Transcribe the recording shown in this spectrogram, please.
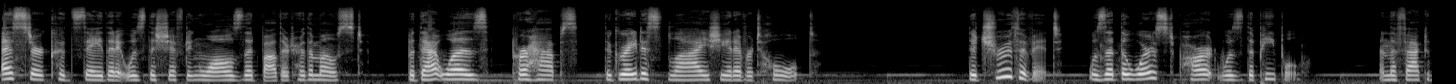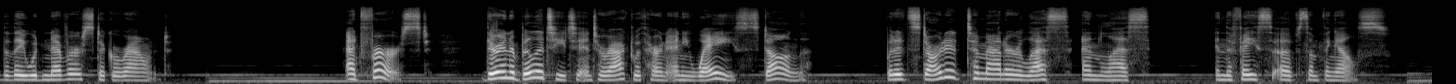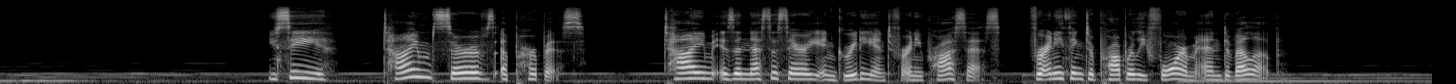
Esther could say that it was the shifting walls that bothered her the most, but that was, perhaps, the greatest lie she had ever told. The truth of it was that the worst part was the people, and the fact that they would never stick around. At first, their inability to interact with her in any way stung, but it started to matter less and less in the face of something else. You see, time serves a purpose. Time is a necessary ingredient for any process, for anything to properly form and develop.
